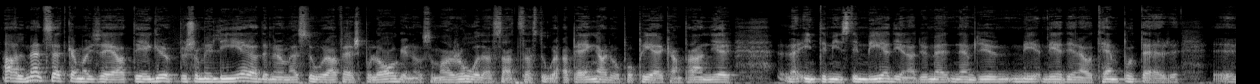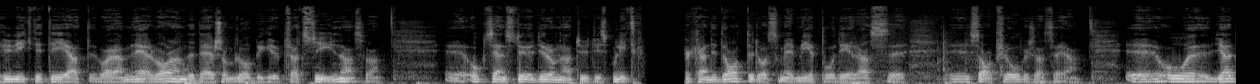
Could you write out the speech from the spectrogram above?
allmänt sett kan man ju säga att det är grupper som är lierade med de här stora affärsbolagen och som har råd att satsa stora pengar då på PR-kampanjer. Eh, inte minst i medierna. Du nämnde ju medierna och tempot där. Eh, hur viktigt det är att vara närvarande där som lobbygrupp för att synas. Va? Eh, och sen stödjer de naturligtvis politiska kandidater då som är med på deras eh, eh sakfrågor så att säga. Eh, och jag,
